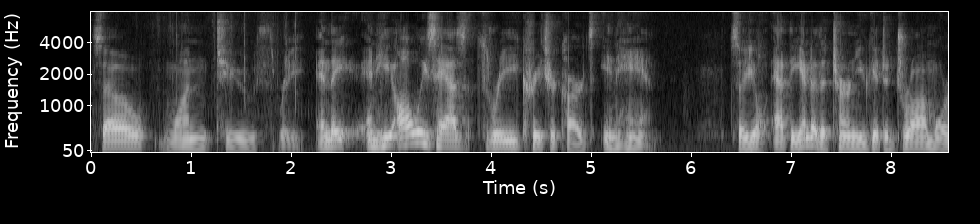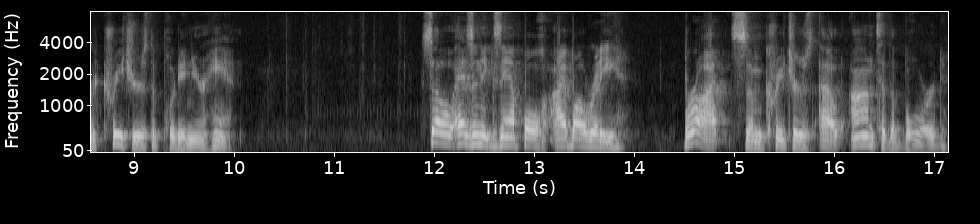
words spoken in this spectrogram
So one, two, three, and they and he always has three creature cards in hand. So you'll at the end of the turn you get to draw more creatures to put in your hand. So as an example, I've already brought some creatures out onto the board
